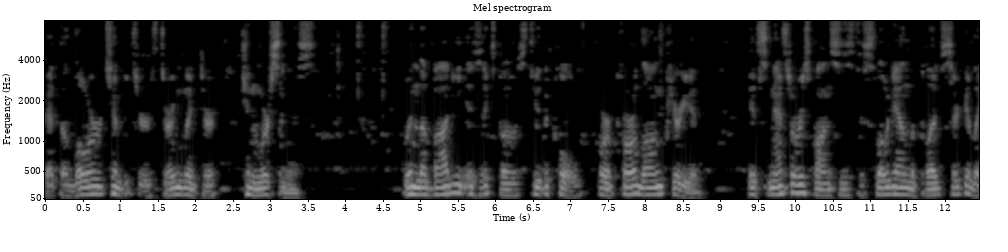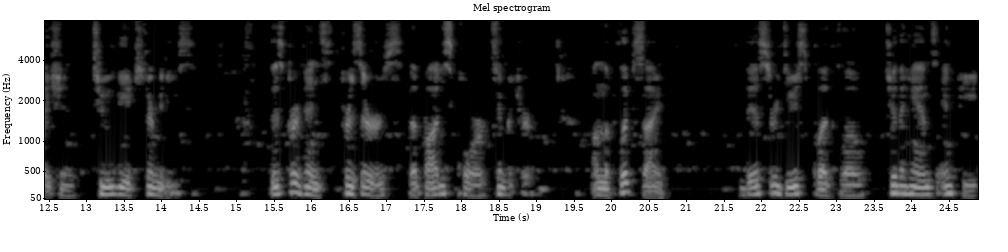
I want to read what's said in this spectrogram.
that the lower temperatures during winter can worsen this. When the body is exposed to the cold for a prolonged period, its natural response is to slow down the blood circulation to the extremities. This prevents, preserves the body's core temperature. On the flip side, this reduced blood flow to the hands and feet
